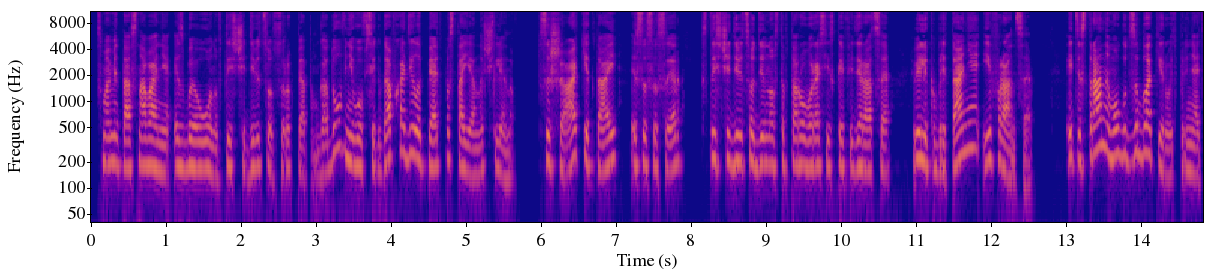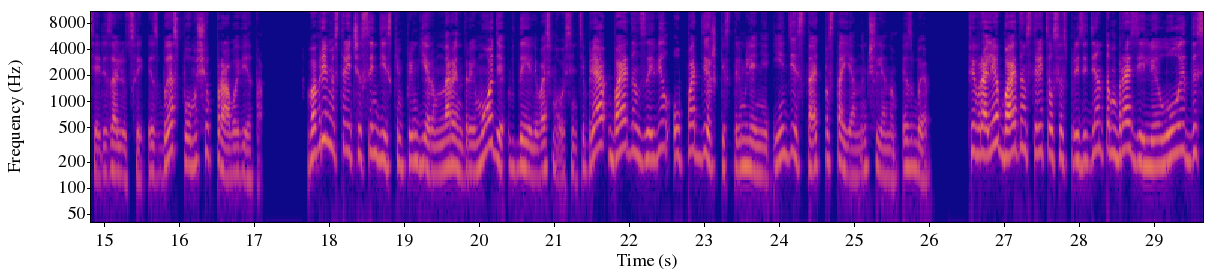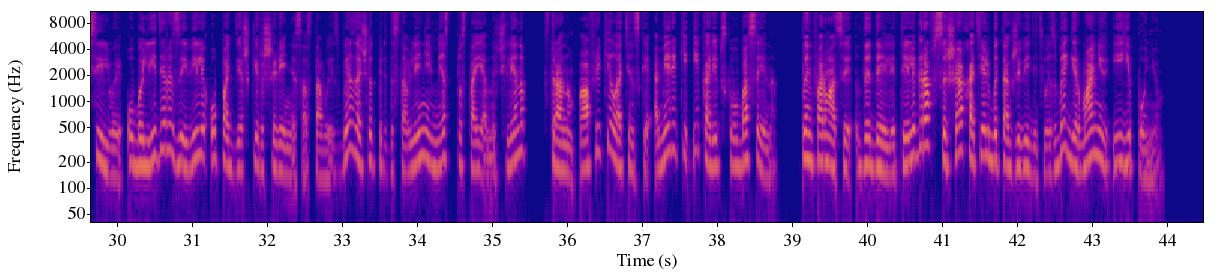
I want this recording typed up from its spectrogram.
С момента основания СБ ООН в 1945 году в него всегда входило пять постоянных членов. США, Китай, СССР, с 1992 Российская Федерация, Великобритания и Франция. Эти страны могут заблокировать принятие резолюции СБ с помощью права вето. Во время встречи с индийским премьером Нарендрой Моди в Дели 8 сентября Байден заявил о поддержке стремления Индии стать постоянным членом СБ. В феврале Байден встретился с президентом Бразилии Лулой де Сильвой. Оба лидера заявили о поддержке расширения состава СБ за счет предоставления мест постоянных членов странам Африки, Латинской Америки и Карибского бассейна. По информации The Daily Telegraph, США хотели бы также видеть в СБ Германию и Японию.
